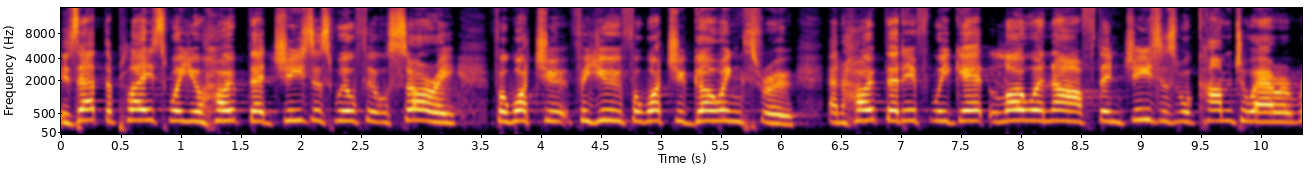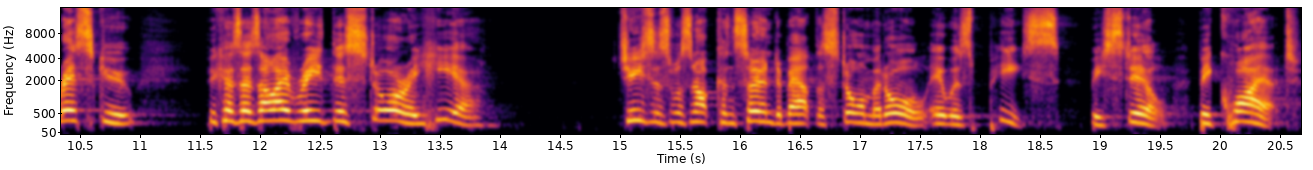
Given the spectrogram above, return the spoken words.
Is that the place where you hope that Jesus will feel sorry for what you for you for what you're going through and hope that if we get low enough then Jesus will come to our rescue? Because as I read this story here, Jesus was not concerned about the storm at all. It was peace, be still, be quiet.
